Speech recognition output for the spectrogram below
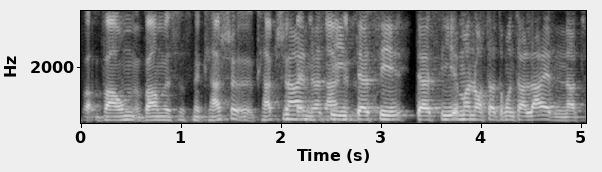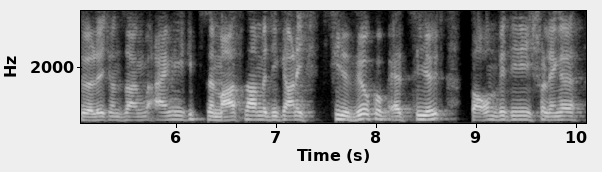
Warum, warum ist es eine Klatsche? Klatsche Nein, dass, sage, sie, dass, sie, dass sie immer noch darunter leiden natürlich und sagen, eigentlich gibt es eine Maßnahme, die gar nicht viel Wirkung erzielt, warum wir die nicht schon lange,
